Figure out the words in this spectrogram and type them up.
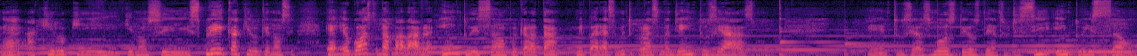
né? Aquilo que, que não se explica, aquilo que não se. É, eu gosto da palavra intuição, porque ela tá, me parece muito próxima de entusiasmo entusiasmou Deus dentro de si, intuição,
